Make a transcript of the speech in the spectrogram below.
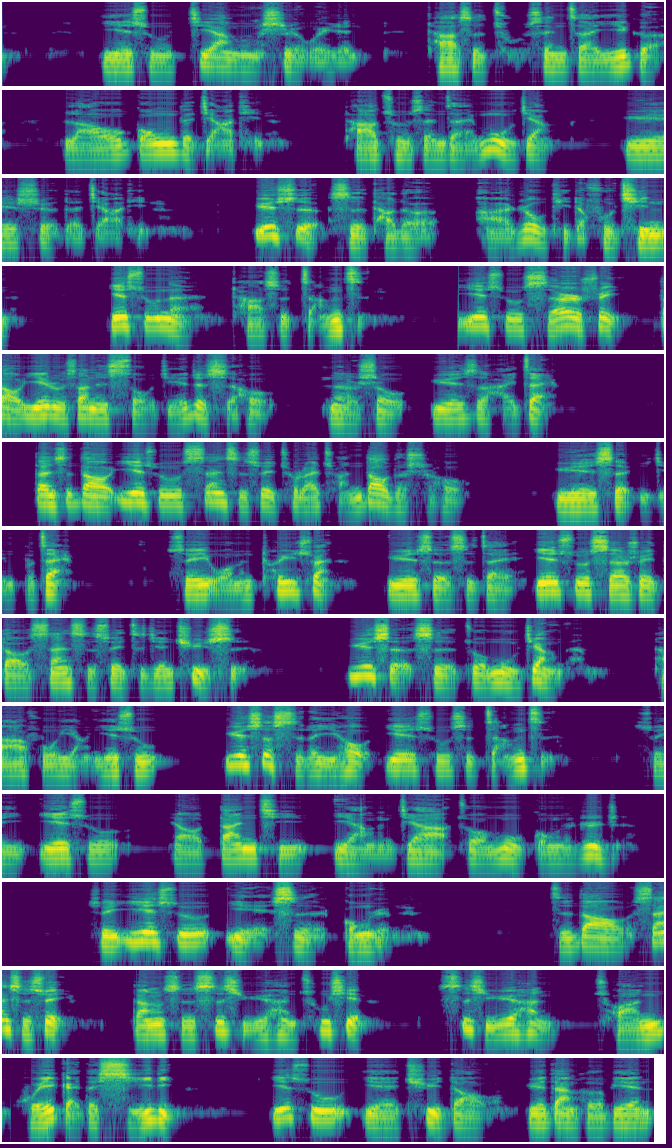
耶稣降世为人，他是出生在一个。劳工的家庭，他出生在木匠约瑟的家庭。约瑟是他的啊肉体的父亲。耶稣呢，他是长子。耶稣十二岁到耶路撒冷守节的时候，那时候约瑟还在。但是到耶稣三十岁出来传道的时候，约瑟已经不在。所以我们推算。约瑟是在耶稣十二岁到三十岁之间去世。约瑟是做木匠的，他抚养耶稣。约瑟死了以后，耶稣是长子，所以耶稣要担起养家做木工的日子，所以耶稣也是工人。直到三十岁，当时施洗约翰出现，施洗约翰传悔改的洗礼。耶稣也去到约旦河边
